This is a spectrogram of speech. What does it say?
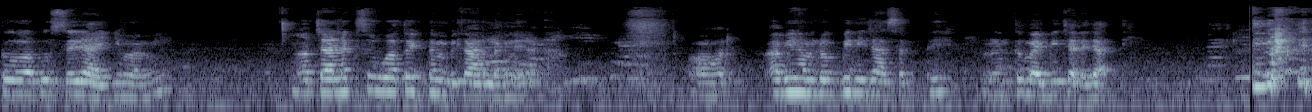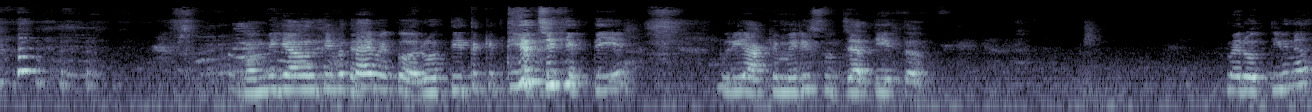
तो अब उससे जाएगी मम्मी। अचानक से हुआ तो एकदम बेकार लगने लगा। और अभी हम लोग भी नहीं जा सकते तो मैं भी चले जाती। मम्मी क्या बोलती पता है मेरे को? रोती तो कितनी अच्छी दिखती है। पूरी आँखें मेरी सूझ जाती है तब मैं रोती हूँ ना,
